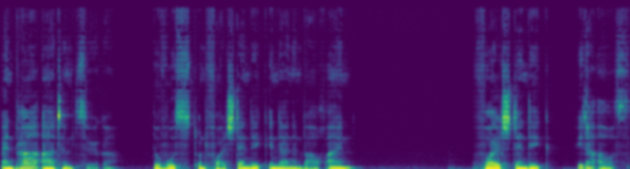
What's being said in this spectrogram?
Ein paar Atemzüge bewusst und vollständig in deinen Bauch ein, vollständig wieder aus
